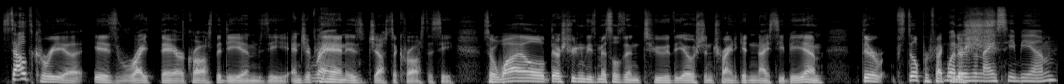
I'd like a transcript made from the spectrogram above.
South Korea is right there across the DMZ, and Japan is just across the sea. So while they're shooting these missiles into the ocean trying to get an ICBM, they're still perfecting What is an ICBM?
